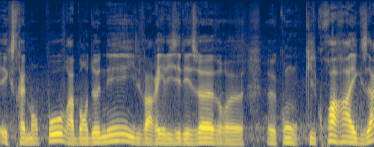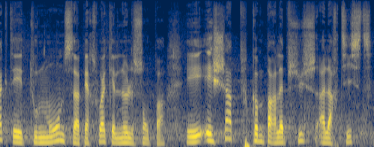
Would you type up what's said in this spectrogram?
extrêmement pauvre, abandonné il va réaliser des œuvres euh, euh, qu'il croira exactes et tout le monde s'aperçoit qu'elles ne le sont pas. Et échappe, comme par lapsus, à l'artiste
